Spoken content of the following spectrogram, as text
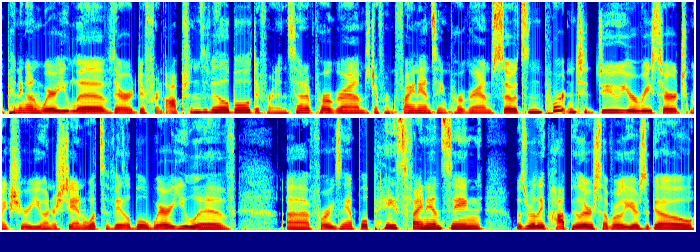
depending on where you live, there are different options available, different incentive programs, different financing programs. So it's important to do your research, make sure you understand what's available where you live. Uh, for example, PACE financing was really popular several years ago.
